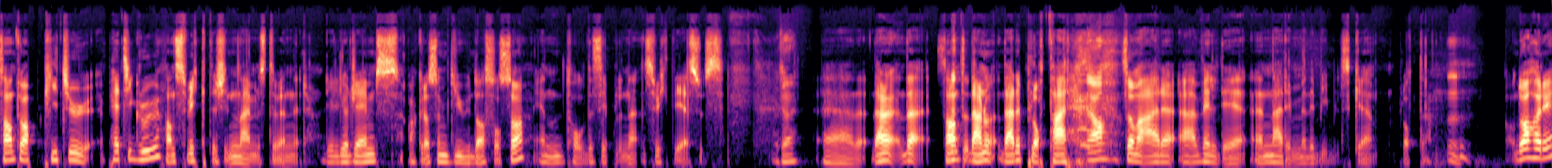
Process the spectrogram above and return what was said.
sant, du har Peter Pettigrew, han svikter sine nærmeste venner. Lilly og James, akkurat som Judas også, en av de tolv disiplene, svikter Jesus. Okay. Eh, det, er, det, sant? Det, er no, det er et plott her Ja. som er, er veldig eh, nærme det bibelske plottet. Mm. Du har Harry.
